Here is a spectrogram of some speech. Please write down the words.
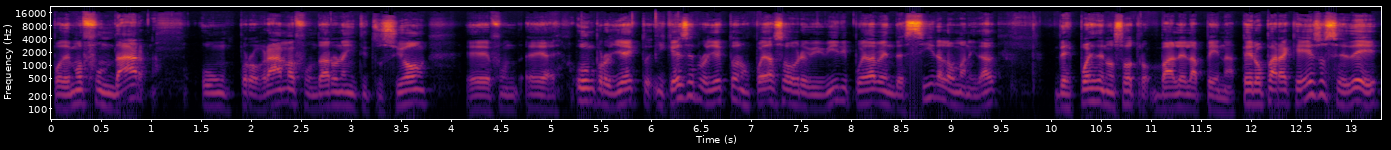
Podemos fundar un programa, fundar una institución, eh, eh, un proyecto y que ese proyecto nos pueda sobrevivir y pueda bendecir a la humanidad después de nosotros, vale la pena. Pero para que eso se dé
